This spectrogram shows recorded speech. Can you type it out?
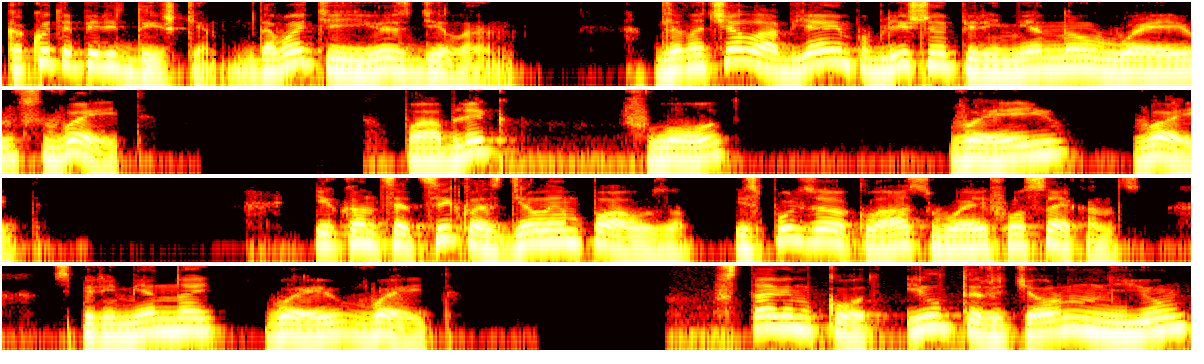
Какой-то передышки. Давайте ее сделаем. Для начала объявим публичную переменную waveWait. Public float wave wait. И в конце цикла сделаем паузу, используя класс wait4seconds с переменной waveWait. Вставим код ilt return new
